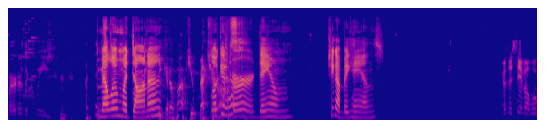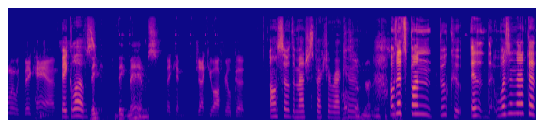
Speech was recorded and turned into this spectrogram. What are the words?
Murder the queen. Hmm, I think Mellow Madonna? think it'll work. You bet your Look at ass. her. Damn. She got big hands. Or they say about women with big hands, Big gloves. Big big mams. they can jack you off real good. Also, the Magispecter Also, raccoon. not Oh, that's Bun Buku. Is, wasn't that the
